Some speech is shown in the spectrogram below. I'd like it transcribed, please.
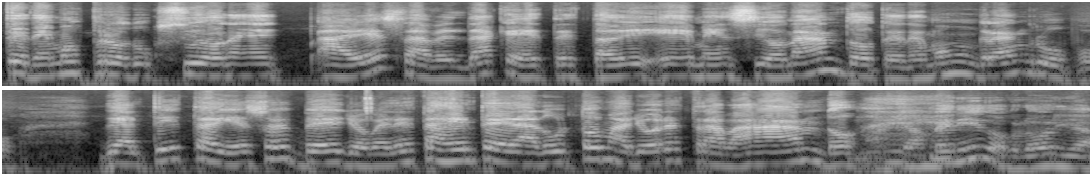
Tenemos producciones a esa, ¿verdad? Que te estoy eh, mencionando. Tenemos un gran grupo de artistas y eso es bello, ver esta gente de adultos mayores trabajando. Que han venido, Gloria.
